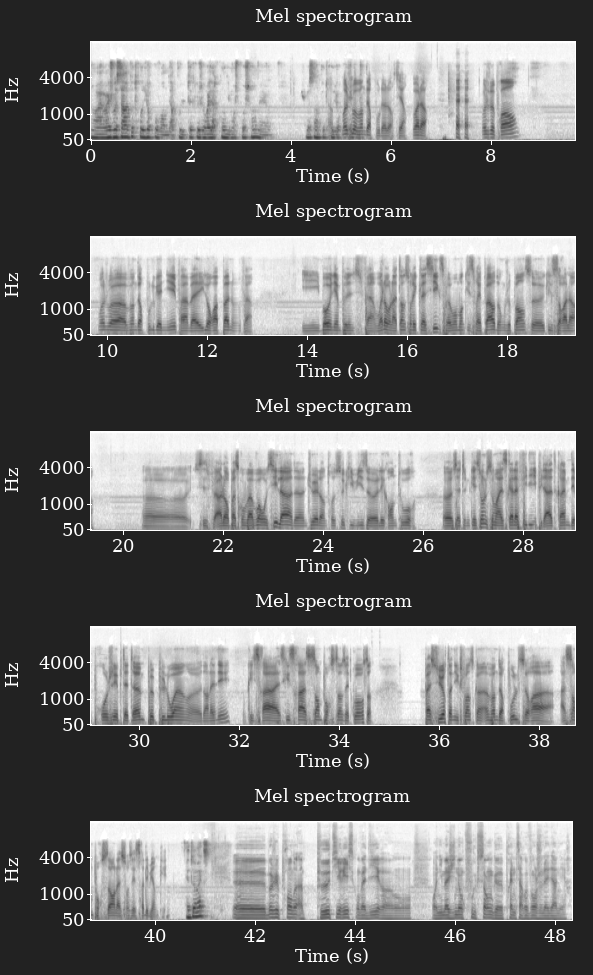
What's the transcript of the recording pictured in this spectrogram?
Ouais, ouais, je vois ça un peu trop dur pour Van Der Poel. Peut-être que j'aurai l'air con dimanche prochain, mais euh, je vois ça un peu trop dur. Moi, je vois Van Der Poel alors, tiens, voilà. moi, je le prends. Moi, je vois Van Der Poel gagner. Enfin, bah, il aura pas. Enfin, bon, il est un peu. Enfin, voilà, on l'attend sur les classiques. C'est pas le moment qu'il se prépare, donc je pense euh, qu'il sera là. Euh, alors, parce qu'on va voir aussi là un duel entre ceux qui visent euh, les grands tours. c'est une question justement. Est-ce qu'à la Philippe, il a quand même des projets peut-être un peu plus loin dans l'année? Donc, il sera. Est-ce qu'il sera à 100% cette course? Pas sûr, tandis que je pense qu'un Vanderpool sera à 100% là sur ces Strade Bianche. Et toi, Max? Moi, je vais prendre un petit risque, on va dire, en, imaginant que Fulksang euh, prenne sa revanche de l'année dernière.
